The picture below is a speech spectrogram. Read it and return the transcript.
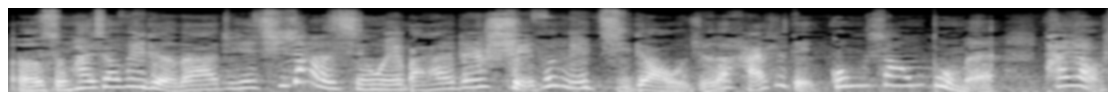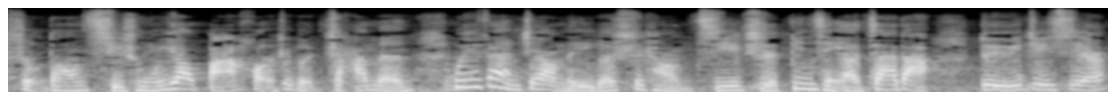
呃损害消费者的啊这些欺诈的行为，把它这水分给挤掉，我觉得还是得工商部门他要首当其冲，要把好这个闸门，规范这样的一个市场机制，并且要加大对于这些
